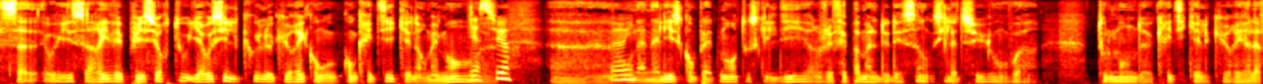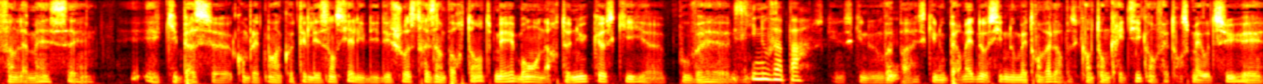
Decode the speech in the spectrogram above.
Ça, oui, ça arrive. Et puis surtout, il y a aussi le, cu- le curé qu'on critique énormément. Bien Euh, sûr. euh, Oui. On analyse complètement tout ce qu'il dit. J'ai fait pas mal de dessins aussi là-dessus. On voit tout le monde critiquer le curé à la fin de la messe. Et, et qui passe euh, complètement à côté de l'essentiel. Il dit des choses très importantes, mais bon, on a retenu que ce qui euh, pouvait euh, Ce qui nous va pas. ce qui, ce qui ne nous va pas, et ce qui nous permet aussi de nous mettre en valeur, parce que quand on critique, en fait, on se met au-dessus et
